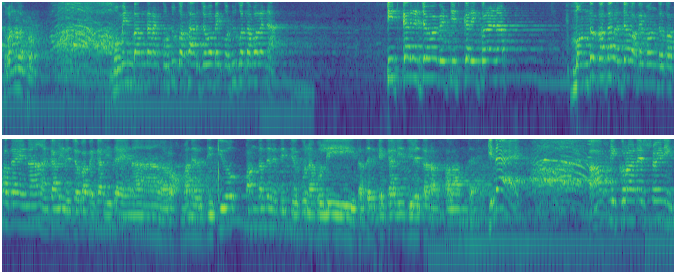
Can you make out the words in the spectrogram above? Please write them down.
সুবহানাল্লাহ পড়ো। মুমিন বান্দারা কটু কথার জবাবে কটু কথা বলে না। টিটকারির জবাবে টিটকারি করে না। মন্দ কথার জবাবে মন্দ কথা দেয় না, গালির জবাবে গালি দেয় না। রহমানের দ্বিতীয় বান্দাদের দ্বিতীয় গুণাবলী, তাদেরকে গালি দিলে তারা সালাম দেয়। কি দেয়? আপনি কোরআনের সৈনিক,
